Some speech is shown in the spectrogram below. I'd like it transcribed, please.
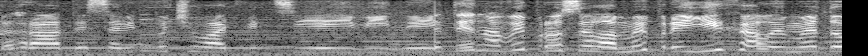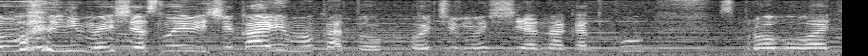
гратися, відпочивати від цієї війни. Дитина випросила, ми приїхали, ми довольні, ми щасливі, чекаємо каток. Хочемо ще на катку спробувати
